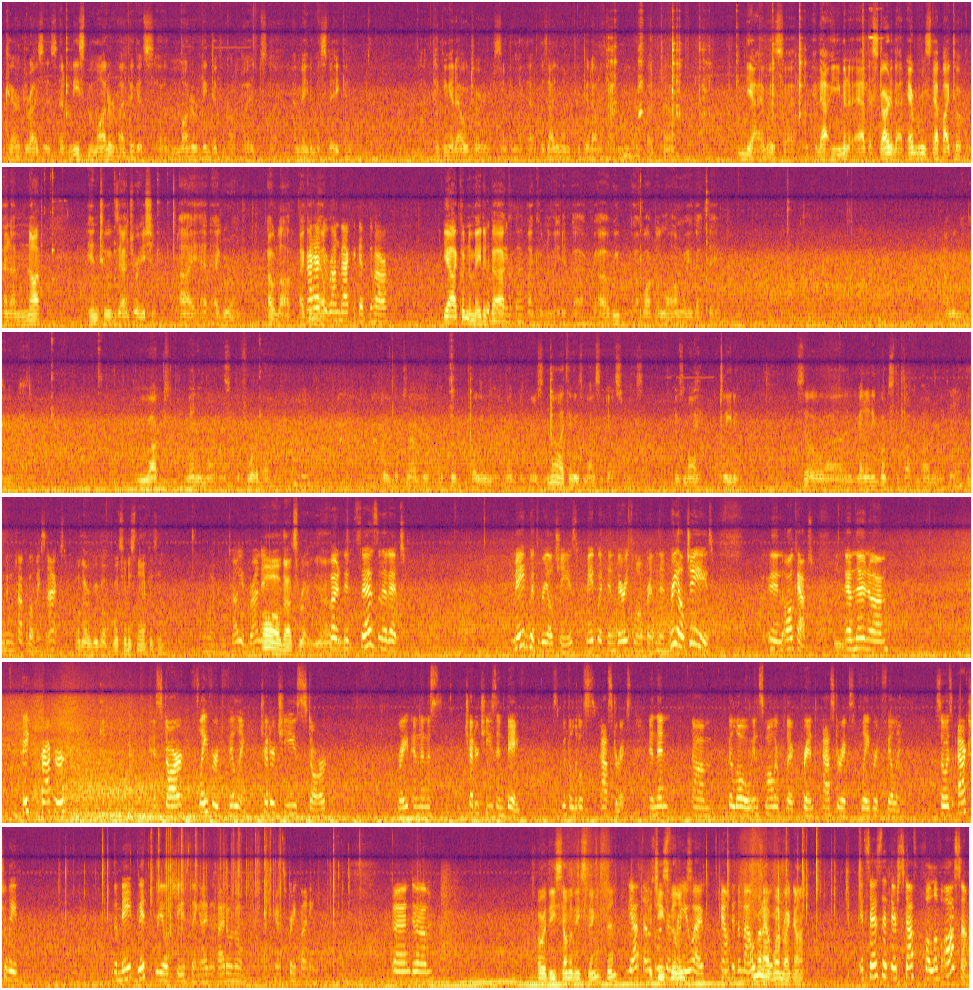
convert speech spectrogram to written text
believe uh, characterizes at least moderate. I think it's uh, moderately difficult. It's, uh, I made a mistake in uh, picking it out or something like that. Was I the one who picked it out? I can't remember. But uh, yeah, it was uh, that. Even at the start of that, every step I took, and I'm not into exaggeration. I had I groaned out loud. I I had help. to run back to get the car. Yeah, I couldn't have made it Couldn't have back. made it back. I couldn't have made it back. Uh, we I walked a long way that day. I wouldn't have made it back. We walked many miles before that. Pulled the plug. or I think Pauline might have been hers. No, I think it was my suggestion. It was my pleading. So, uh, you got any books to talk about or anything Hmm, I'm going to talk about my snacks. Oh, there we go. What sort of snack is it? I'm not going to tell you name. Oh, that's right. Yeah. But it says that it made with real cheese, made with in very small print, and then real cheese in all caps. Mm. And then um, baked cracker, a star, flavored filling, cheddar cheese star, right? And then this cheddar cheese in big with a little asterisk. And then um, below in smaller print, asterisk flavored filling. So it's actually the made with real cheese thing. I, I don't know. That's pretty funny. And um, Oh, are these some of these things then? yeah, those The cheese ones are for you. I counted them out. I'm gonna have one right now. It says that they're stuffed full of awesome.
